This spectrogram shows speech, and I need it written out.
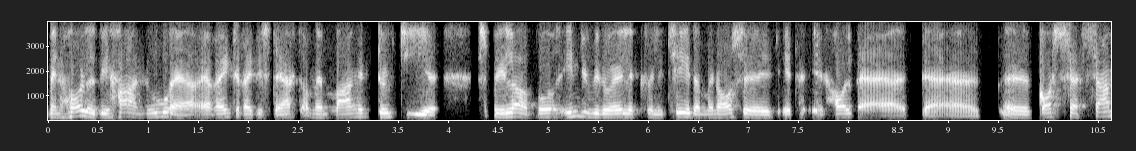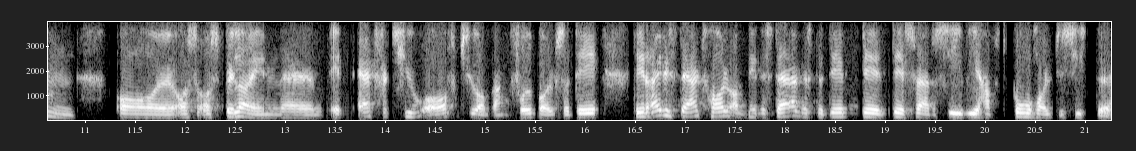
men holdet, vi har nu, er, er rigtig, rigtig stærkt, og med mange dygtige spillere, både individuelle kvaliteter, men også et, et, et hold, der er, der er øh, godt sat sammen og, øh, og, og spiller en, øh, en attraktiv og offensiv omgang fodbold. Så det, det er et rigtig stærkt hold. Om det er det stærkeste, det, det, det er svært at sige. Vi har haft gode hold de sidste,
